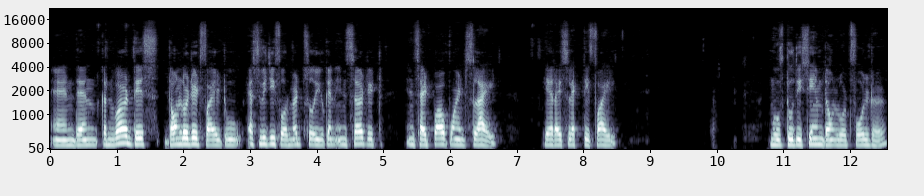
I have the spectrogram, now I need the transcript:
and then convert this downloaded file to SVG format so you can insert it inside PowerPoint slide. Here I select the file, move to the same download folder.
